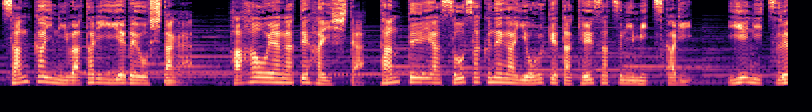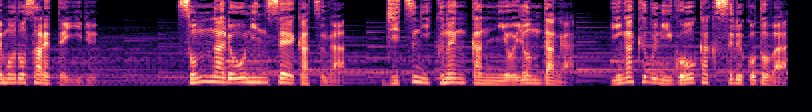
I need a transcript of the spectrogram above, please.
3回にわたり家出をしたが母親が手配した探偵や捜索願いを受けた警察に見つかり家に連れ戻されている。そんな浪人生活が実に9年間に及んだが医学部に合格することは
